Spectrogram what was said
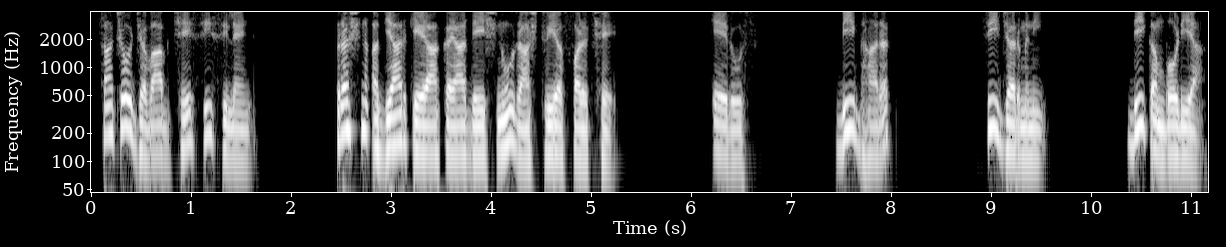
સાચો જવાબ છે સી સિલેન્ડ. પ્રશ્ન અગિયાર કેળા કયા દેશનું રાષ્ટ્રીય ફળ છે? એ રૂસ. B Bharat. C Germany. D Cambodia.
